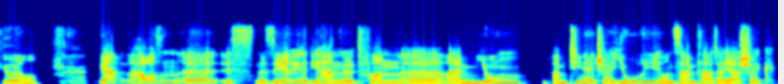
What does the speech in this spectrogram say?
genau. Ja, Hausen äh, ist eine Serie, die handelt von äh, einem Jungen, einem Teenager, Juri, und seinem Vater Jaschek,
